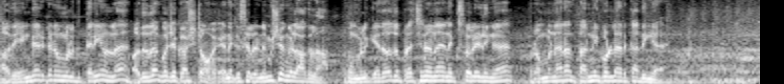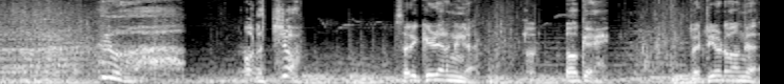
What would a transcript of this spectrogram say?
அது எங்க இருக்குன்னு உங்களுக்கு தெரியும்ல? அதுதான் கொஞ்சம் கஷ்டம். எனக்கு சில நிமிஷங்கள் ஆகலாம். உங்களுக்கு ஏதாவது பிரச்சனைனா எனக்கு சொல்லிடுங்க. ரொம்ப நேரம் தண்ணிக்குள்ள இருக்காதீங்க. சரி கீழே இறங்குங்க. ஓகே. வெற்றியோட வாங்க.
